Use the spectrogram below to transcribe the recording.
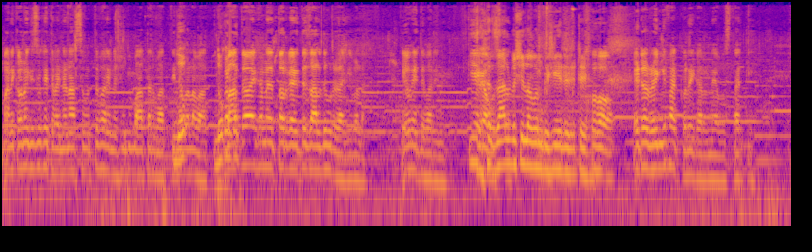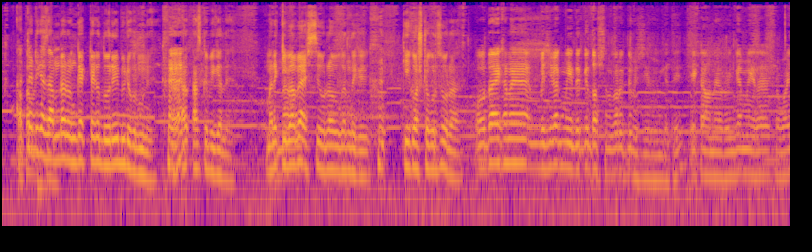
মানে কোনো কিছু খেতে পারি না নাস্তা করতে পারি না শুধু ভাত আর ভাত তিন বেলা ভাত। ভাত এখানে তরকারিতে জাল দিয়ে উঠে রাখি বেলা। কেউ খাইতে পারি না? জাল বেশি লবণ বেশি এটা- এটা। রোহিঙ্গি ফাঁক করে এই কারণে অবস্থা আর কি। আচ্ছা ঠিক আছে আমরা রঙ্গে একটাকে দৌড়ে ভিডিও করব। হ্যাঁ? আজকে বিকালে। মানে কীভাবে আসছে ওরা ওখান থেকে? কি কষ্ট করছে ওরা? ওরা এখানে বেশিরভাগ মেয়েদেরকে দর্শন করে তো বেশি রোহিঙ্গাতে এই কারণে রোহিঙ্গা মেয়েরা সবাই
